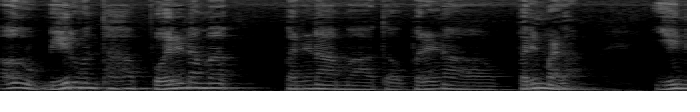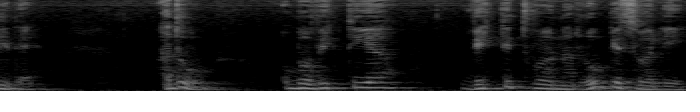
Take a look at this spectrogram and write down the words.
ಅದು ಬೀರುವಂತಹ ಪರಿಣಾಮ ಪರಿಣಾಮ ಅಥವಾ ಪರಿಣಾ, ಪರಿಮಳ ಏನಿದೆ? ಅದು ಒಬ್ಬ ವ್ಯಕ್ತಿಯ ವ್ಯಕ್ತಿತ್ವವನ್ನು ರೂಪಿಸುವಲ್ಲಿ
